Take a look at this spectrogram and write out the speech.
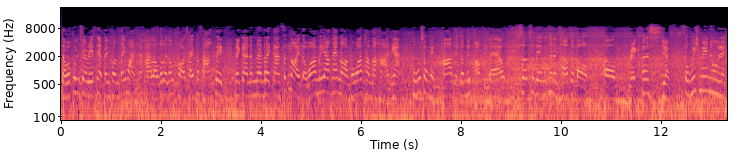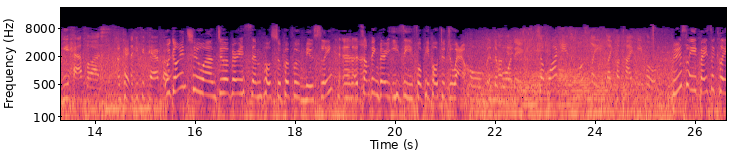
แต่ว่าคุณเชอริสเนี่ยเป็นคนไต้หวันนะคะ เราก็เลยต้องขอใช้ภาษาอังกฤษในการดำเนินรายการสักหน่อย แต่ว่าไม่ยากแน่นอน เพราะว่าทำอาหารเนี่ย คุณผู้ชมเห็นภาพเนี่ยก็นึกออกอยู่แล้ว so today we're gonna talk about um, breakfast Yes. so which menu that you have for us Okay. that you prepare for We're going to um, do a very simple superfood muesli, and it's Uh-huh. something very easy for people to do at home in the Okay. morning. so what is mostly like for Thai people Muesli, basically,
